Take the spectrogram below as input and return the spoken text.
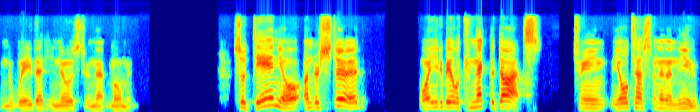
in the way that he knows to in that moment. So Daniel understood. I want you to be able to connect the dots between the Old Testament and the New.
